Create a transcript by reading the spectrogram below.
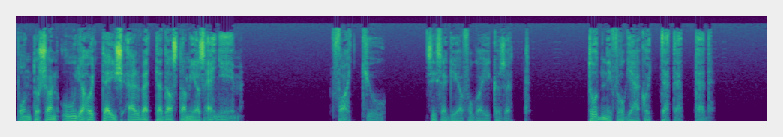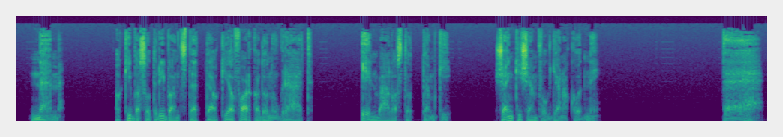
Pontosan úgy, ahogy te is elvetted azt, ami az enyém. Fattyú, sziszegi a fogai között. Tudni fogják, hogy te tetted. Nem. A kibaszott ribanc tette, aki a farkadon ugrált. Én választottam ki. Senki sem fog gyanakodni. Te!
